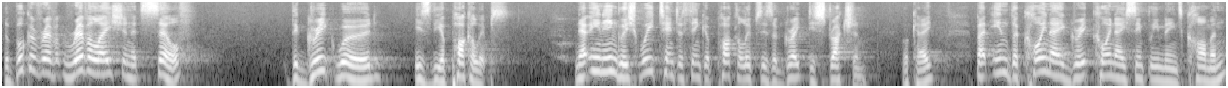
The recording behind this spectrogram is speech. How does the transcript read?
the book of Revelation itself, the Greek word is the apocalypse. Now, in English, we tend to think apocalypse is a great destruction, okay? But in the Koine Greek, Koine simply means common.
